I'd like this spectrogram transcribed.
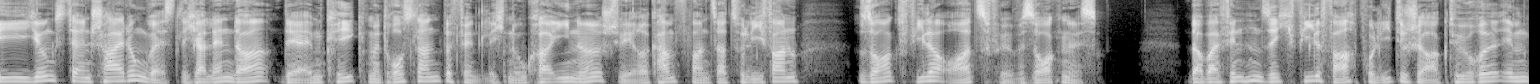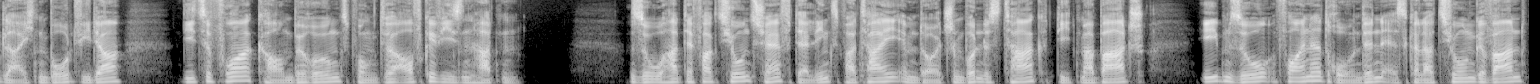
Die jüngste Entscheidung westlicher Länder, der im Krieg mit Russland befindlichen Ukraine schwere Kampfpanzer zu liefern, sorgt vielerorts für Besorgnis. Dabei finden sich vielfach politische Akteure im gleichen Boot wieder, die zuvor kaum Berührungspunkte aufgewiesen hatten. So hat der Fraktionschef der Linkspartei im Deutschen Bundestag, Dietmar Bartsch, ebenso vor einer drohenden Eskalation gewarnt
